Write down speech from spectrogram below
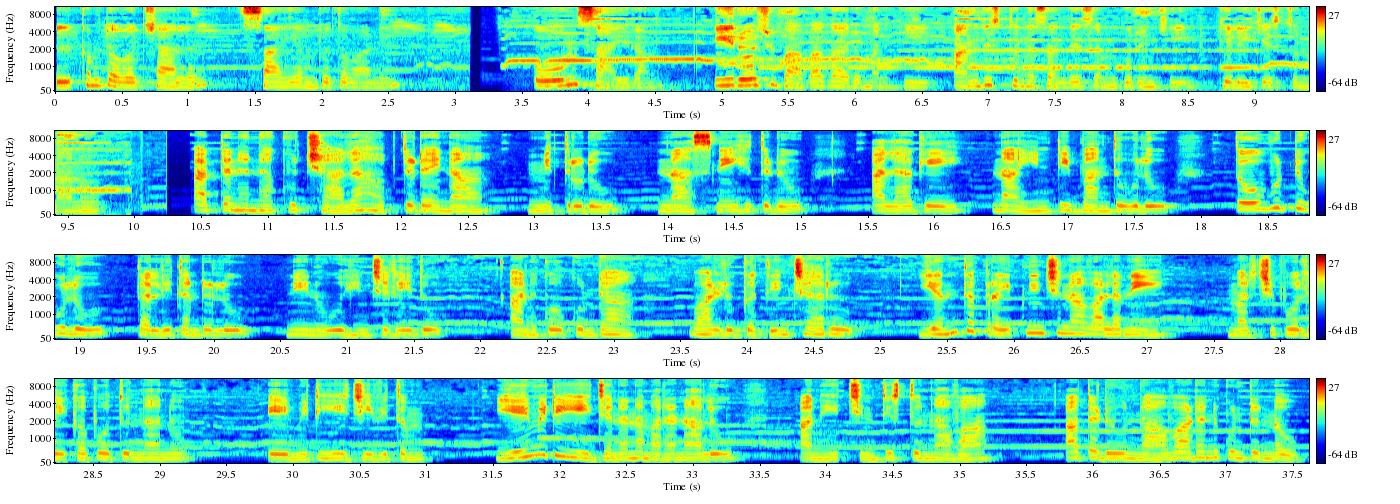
Welcome to our channel Sai Amritavani Om Sairam. ఈరోజు బాబా గారు మనకి అందిస్తున్న సందేశం గురించి తెలియజేస్తున్నాను. అతను నాకు చాలా ఆప్తుడైన మిత్రుడు నా స్నేహితుడు అలాగే నా ఇంటి బంధువులు తోబుట్టువులు తల్లిదండ్రులు నేను ఊహించలేదు. అనుకోకుండా వాళ్ళు గతించారు. ఎంత ప్రయత్నించినా వాళ్ళని మర్చిపోలేకపోతున్నాను. ఏమిటి ఈ జీవితం? ఏమిటి ఈ జనన మరణాలు? అని చింతిస్తున్నావా? అతడు నావాడనుకుంటున్నావు.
